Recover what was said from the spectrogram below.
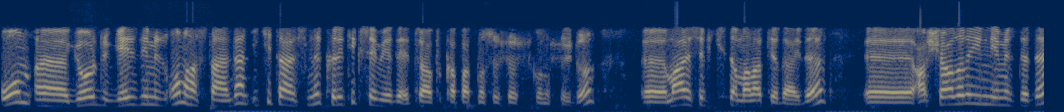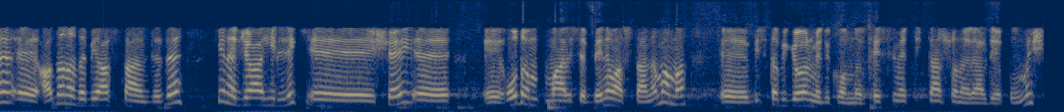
10 e, e, gördü gezdiğimiz 10 hastaneden iki tanesinde kritik seviyede etrafı kapatması söz konusuydu. E, maalesef ikisi de Malatya'daydı. E, aşağılara indiğimizde de e, Adana'da bir hastanede de yine cahillik e, şey e, e, o da maalesef benim hastanem ama e, biz tabii görmedik onları teslim ettikten sonra herhalde yapılmış.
